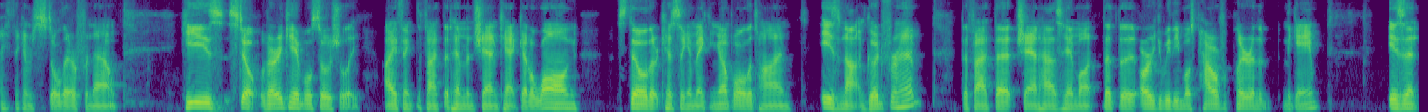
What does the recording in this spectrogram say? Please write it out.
I think I'm still there for now. He's still very capable socially. I think the fact that him and Shan can't get along, still they're kissing and making up all the time, is not good for him. The fact that Shan has him on that the arguably the most powerful player in the in the game isn't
